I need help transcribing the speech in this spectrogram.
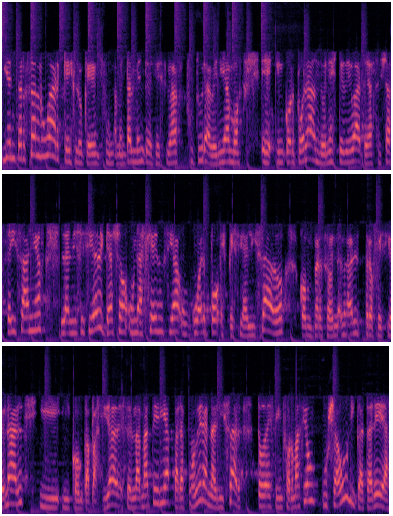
Y en tercer lugar, que es lo que fundamentalmente desde Ciudad Futura veníamos eh, incorporando en este debate hace ya seis años, la necesidad de que haya una agencia, un cuerpo especializado con personal profesional y, con capacidades en la materia para poder analizar toda esta información cuya única tarea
